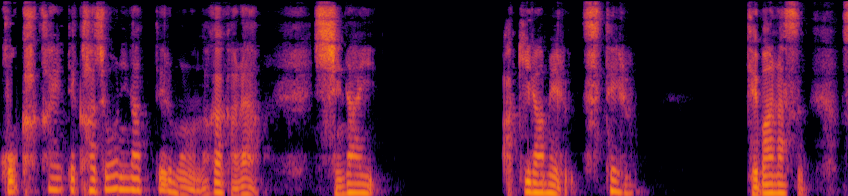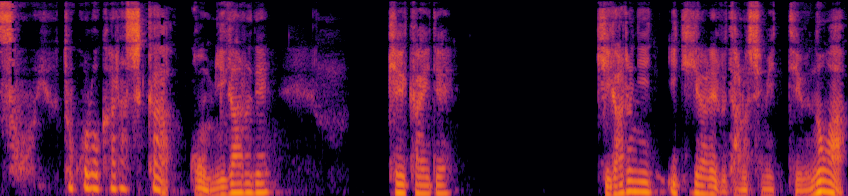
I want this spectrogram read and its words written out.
こう抱えて過剰になっているものの中から、しない、諦める、捨てる、手放す、そういうところからしか、こう身軽で、軽快で、気軽に生きられる楽しみっていうのは、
